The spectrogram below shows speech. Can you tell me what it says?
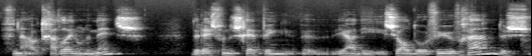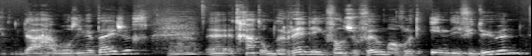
van nou, het gaat alleen om de mens. De rest van de schepping, uh, ja, die zal door vuur vergaan. Dus daar houden we ons niet mee bezig. Uh, het gaat om de redding van zoveel mogelijk individuen.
